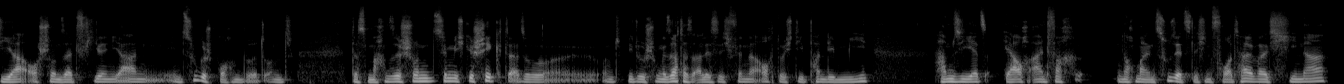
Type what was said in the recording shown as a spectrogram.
die ja auch schon seit vielen Jahren ihm zugesprochen wird. Und das machen sie schon ziemlich geschickt. Also, äh, und wie du schon gesagt hast, alles, ich finde auch durch die Pandemie haben sie jetzt ja auch einfach nochmal einen zusätzlichen Vorteil, weil China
